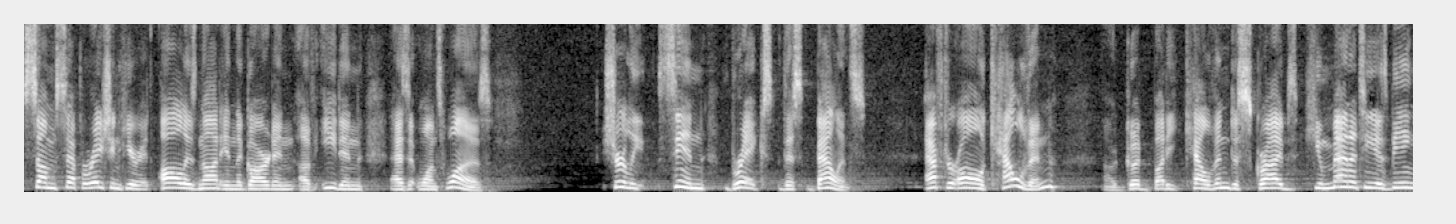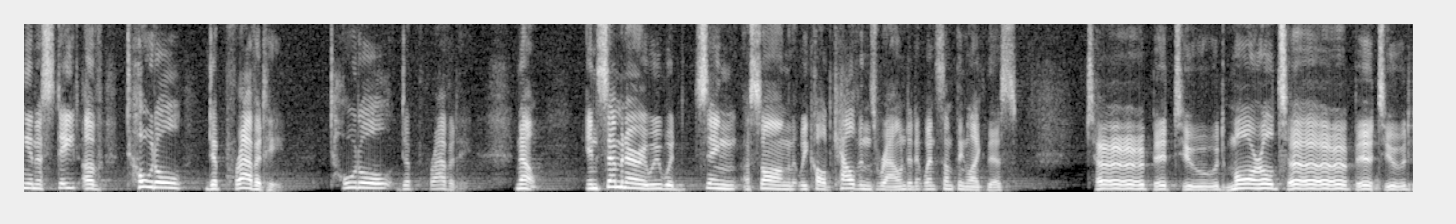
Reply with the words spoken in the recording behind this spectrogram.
some separation here. It all is not in the Garden of Eden as it once was. Surely sin breaks this balance. After all, Calvin, our good buddy Calvin, describes humanity as being in a state of total depravity. Total depravity. Now, in seminary, we would sing a song that we called Calvin's Round, and it went something like this Turpitude, moral turpitude,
